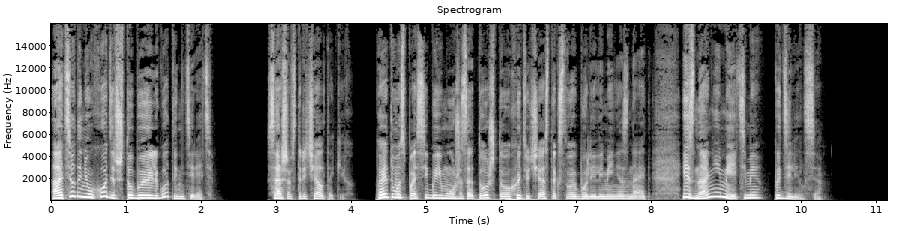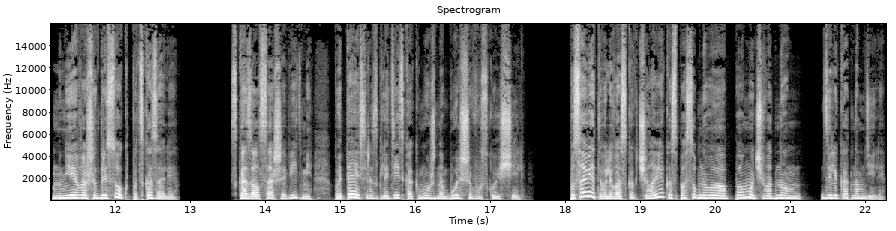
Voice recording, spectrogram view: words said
а отсюда не уходит, чтобы льготы не терять. Саша встречал таких. Поэтому спасибо ему уже за то, что хоть участок свой более или менее знает, и знаниями этими поделился. «Мне ваш адресок подсказали», — сказал Саша ведьме, пытаясь разглядеть как можно больше в узкую щель. «Посоветовали вас как человека, способного помочь в одном деликатном деле».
